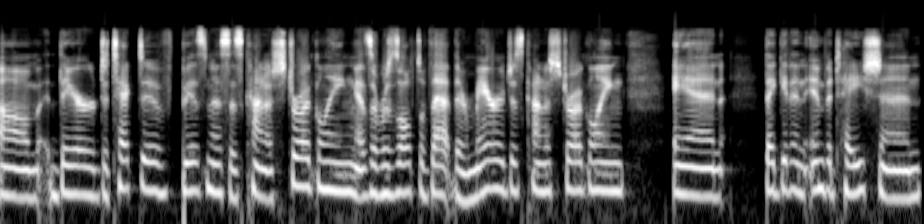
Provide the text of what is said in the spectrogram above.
um, their detective business is kind of struggling. As a result of that, their marriage is kind of struggling, and they get an invitation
